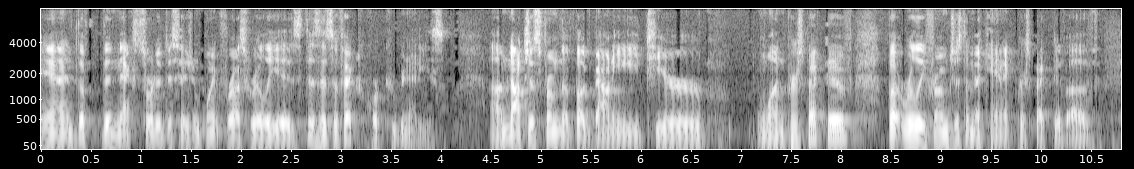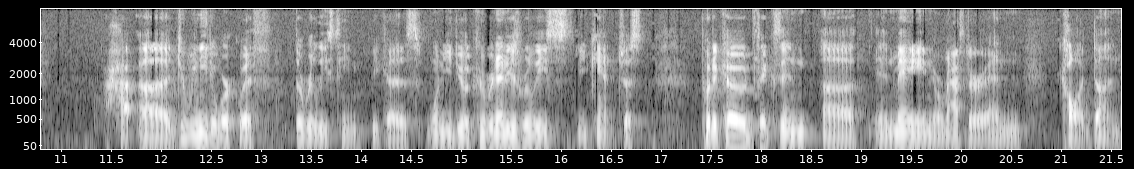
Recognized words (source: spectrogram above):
And the, the next sort of decision point for us really is, does this affect core Kubernetes? Um, not just from the bug bounty tier one perspective, but really from just a mechanic perspective of, uh, do we need to work with the release team? Because when you do a Kubernetes release, you can't just put a code fix in, uh, in main or master and call it done.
